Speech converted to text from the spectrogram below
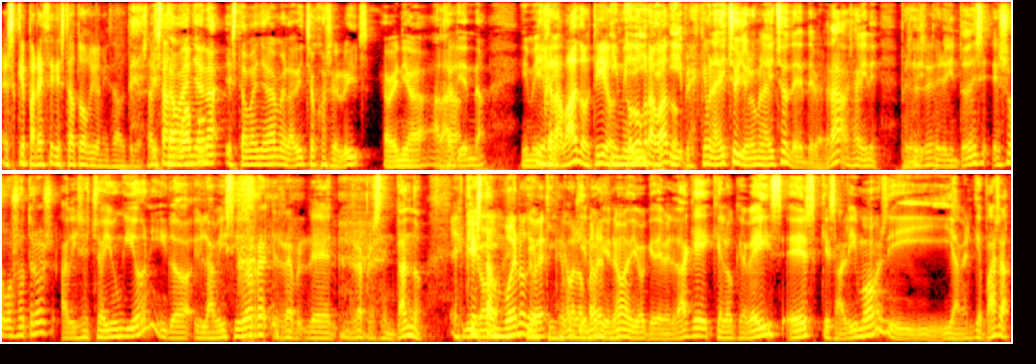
Es que parece que está todo guionizado, tío. O sea, es Esta guapo. mañana, esta mañana me lo ha dicho José Luis, que ha venido a la Claro. tienda. Y, me Y dice- grabado, tío, y me todo dice- grabado. Y, pero es que me lo ha dicho, yo no me lo ha dicho de, de verdad. O sea, y pero, Sí, sí. pero entonces, eso vosotros habéis hecho ahí un guion y lo, y lo habéis ido re- re- re- representando. Es que es tan bueno que digo, ve- que no, me que no, que no. Digo que de verdad que, que lo que veis es que salimos y, y a ver qué pasa.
